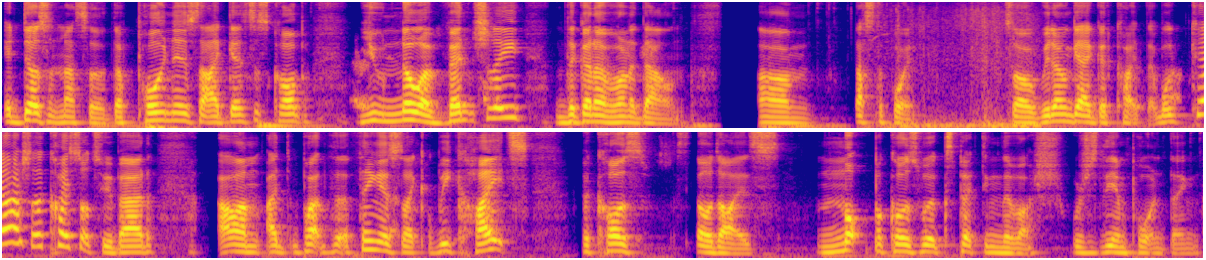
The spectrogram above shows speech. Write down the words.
It doesn't matter. The point is that against this comp, you know eventually they're gonna run it down. Um. That's the point. So we don't get a good kite. there. Well, actually, the kite's not too bad. Um. I, but the thing is, like, we kite because Skull dies, not because we're expecting the rush, which is the important thing.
